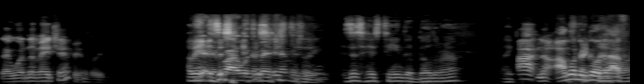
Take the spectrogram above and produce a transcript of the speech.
they wouldn't have made Champions League. I mean, Yeah, is this, probably is, wouldn't this made his Champions team? League. is this his team to build around? Like, I, no, I wouldn't Strike go that that far?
